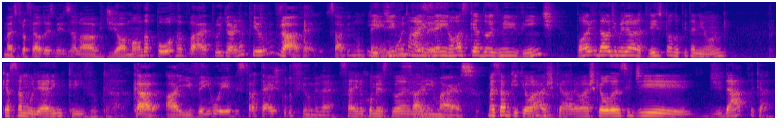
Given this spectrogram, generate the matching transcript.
mas troféu 2019 de ó, mão da porra vai pro Jordan Peele já, velho, sabe? Não tem E digo mais, hein? Oscar 2020 pode dar o de melhor atriz pra Lupita Nyong'o, porque essa mulher é incrível, cara. Cara, aí vem o erro estratégico do filme, né? Sair no começo do ano. Sair né? em março. Mas sabe o que, que eu Ah. acho, cara? Eu acho que é o lance de, de data, cara.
